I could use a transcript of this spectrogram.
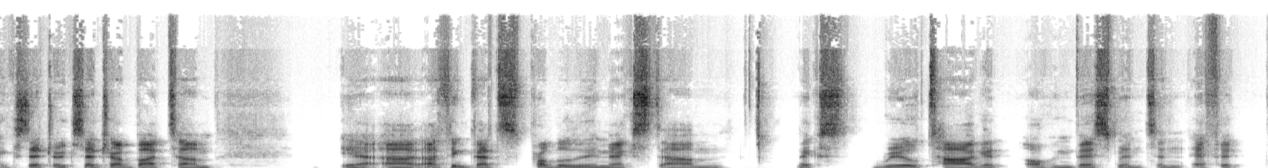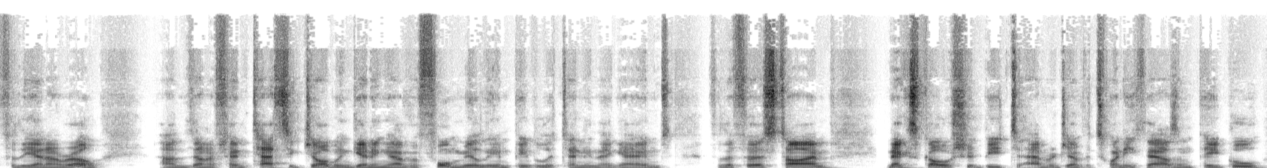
etc., etc. But um, yeah, uh, I think that's probably the next um, next real target of investment and effort for the NRL. Um, done a fantastic job in getting over four million people attending their games for the first time. Next goal should be to average over twenty thousand people.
